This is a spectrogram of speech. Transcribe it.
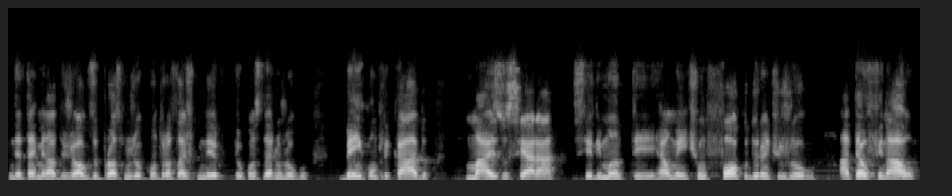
em determinados jogos. O próximo jogo contra o Atlético Mineiro eu considero um jogo bem complicado, mas o Ceará, se ele manter realmente um foco durante o jogo até o final,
